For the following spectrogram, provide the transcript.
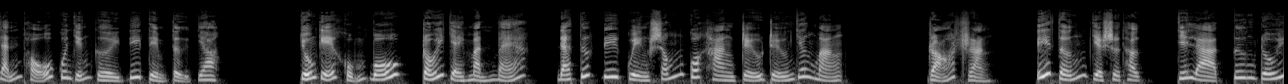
lãnh thổ của những người đi tìm tự do. Chủ nghĩa khủng bố trỗi dậy mạnh mẽ đã tước đi quyền sống của hàng triệu triệu nhân mạng. Rõ ràng, ý tưởng về sự thật chỉ là tương đối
